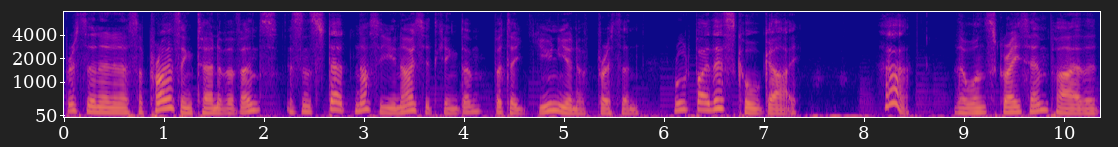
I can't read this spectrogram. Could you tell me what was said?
Britain, in a surprising turn of events, is instead not a United Kingdom, but a Union of Britain, ruled by this cool guy. Huh. The once great empire that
